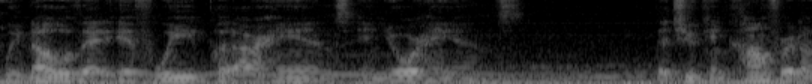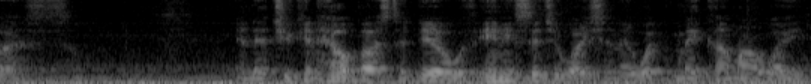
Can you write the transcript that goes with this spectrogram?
We know that if we put our hands in your hands, that you can comfort us and that you can help us to deal with any situation that may come our way.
